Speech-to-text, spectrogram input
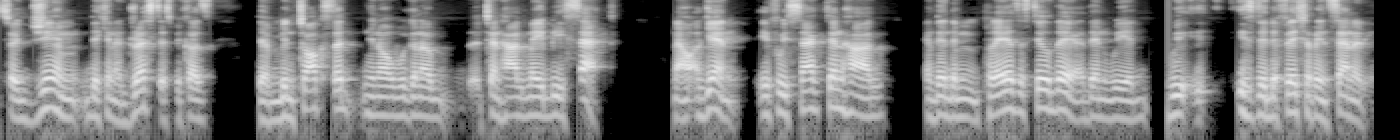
Sir Jim, they can address this because there have been talks that, you know, we're going to, Ten Hag may be sacked. Now, again, if we sack Ten Hag and then the players are still there, then we, we is the definition of insanity,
